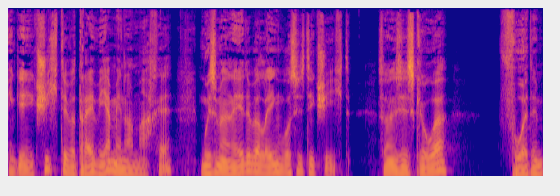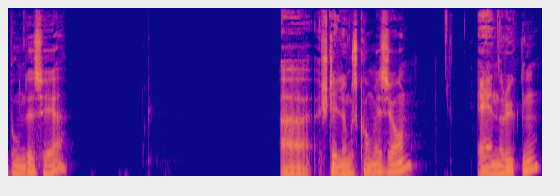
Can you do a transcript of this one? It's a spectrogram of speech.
eine Geschichte über drei Wehrmänner mache, muss mir nicht überlegen, was ist die Geschichte. Sondern es ist klar, vor dem Bundesheer, äh, Stellungskommission, Einrücken,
